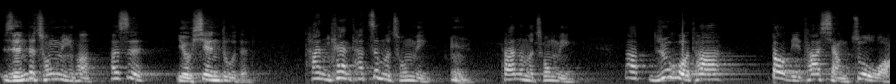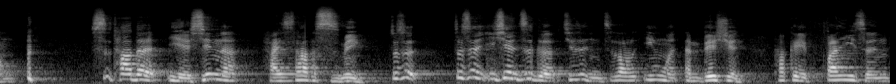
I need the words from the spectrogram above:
人的聪明哈，他是有限度的。他你看他这么聪明，他那么聪明，那如果他到底他想做王，是他的野心呢，还是他的使命？这是这是一线之隔。其实你知道英文 ambition，它可以翻译成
